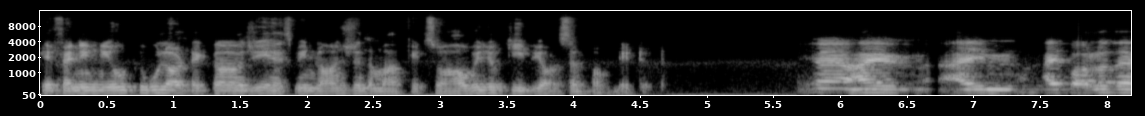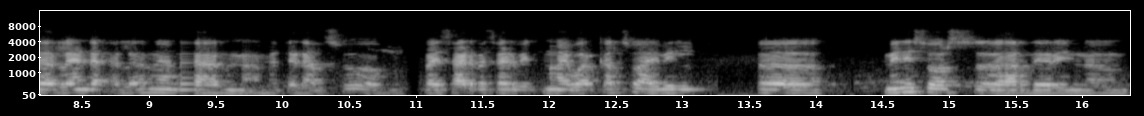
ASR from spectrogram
if any new tool or technology has been launched in the market. So how will you keep yourself updated? Yeah, I I I follow the learn, learn and earn method also by side by side with my work also. I will uh, many sources are there in um,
